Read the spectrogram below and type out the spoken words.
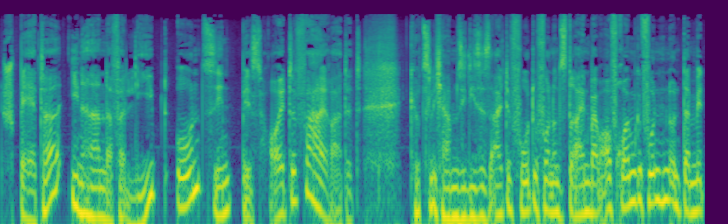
später ineinander verliebt und sind bis heute verheiratet. Kürzlich haben sie dieses alte Foto von uns dreien beim Aufräumen gefunden und damit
